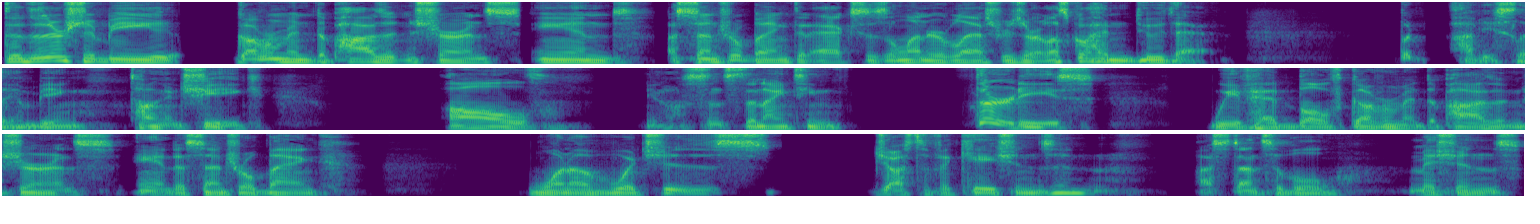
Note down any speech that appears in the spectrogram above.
that there should be government deposit insurance and a central bank that acts as a lender of last resort. Let's go ahead and do that. But obviously, I'm being tongue in cheek. All, you know, since the 1930s, we've had both government deposit insurance and a central bank, one of which is justifications and ostensible missions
